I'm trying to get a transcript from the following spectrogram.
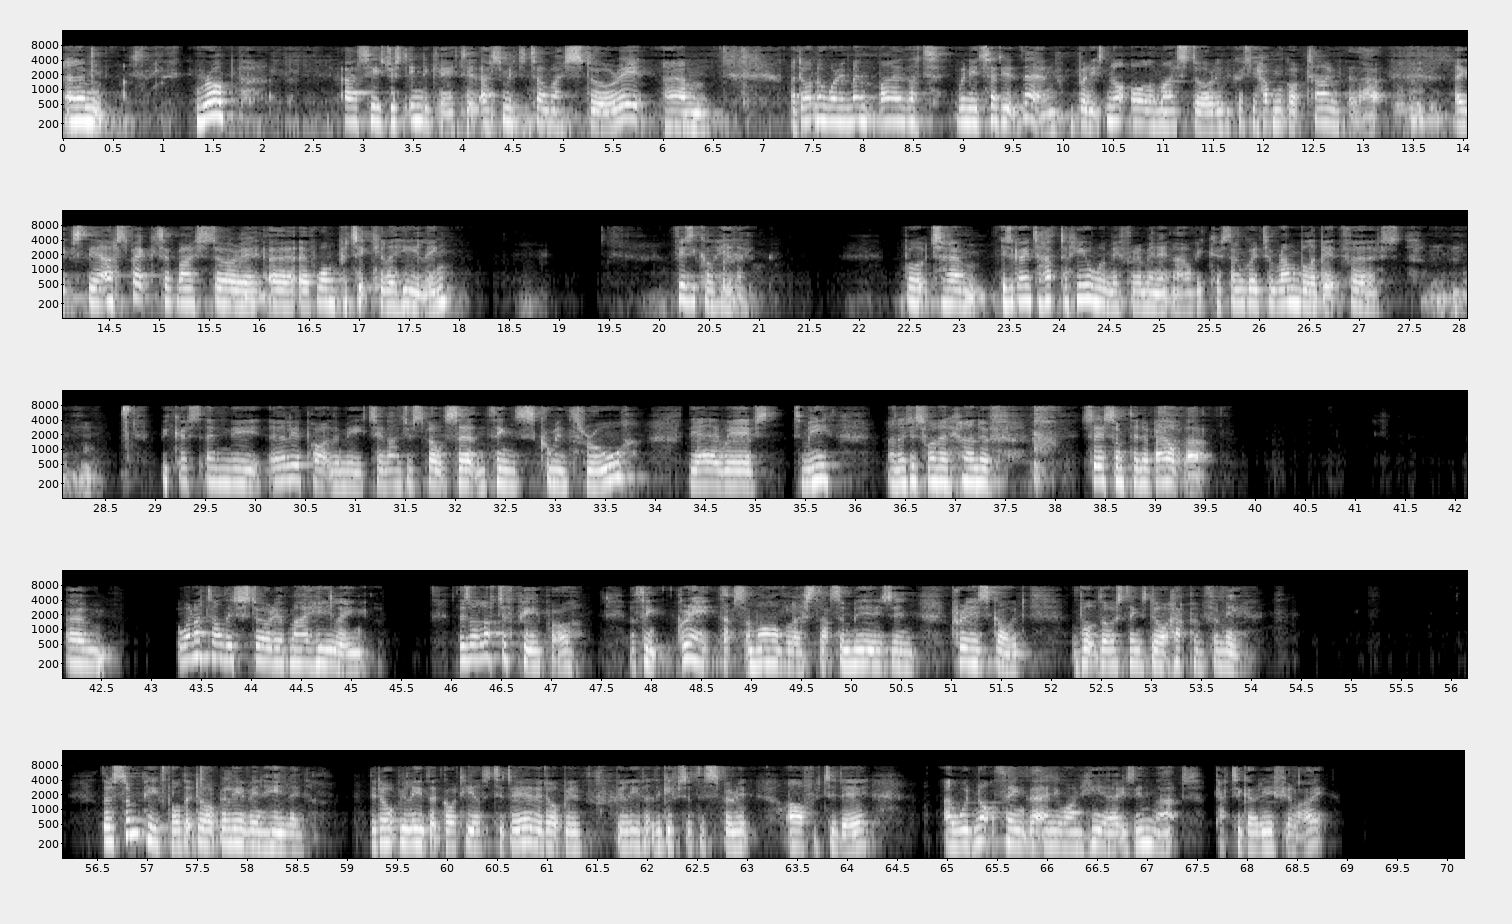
Um, Rob, as he's just indicated, asked me to tell my story. Um, I don't know what he meant by that when he said it then, but it's not all of my story because you haven't got time for that. It's the aspect of my story uh, of one particular healing, physical healing. But um, he's going to have to humour me for a minute now because I'm going to ramble a bit first because in the earlier part of the meeting, I just felt certain things coming through the airwaves to me, and I just want to kind of say something about that. Um, when I tell this story of my healing, there's a lot of people who think, great, that's a marvellous, that's amazing, praise God, but those things don't happen for me. There are some people that don't believe in healing. They don't believe that God heals today. They don't be, believe that the gifts of the Spirit are for today. I would not think that anyone here is in that category, if you like.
